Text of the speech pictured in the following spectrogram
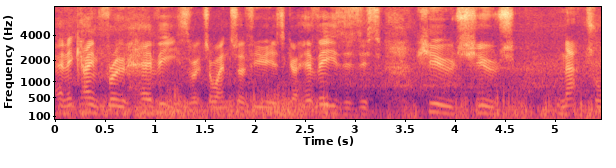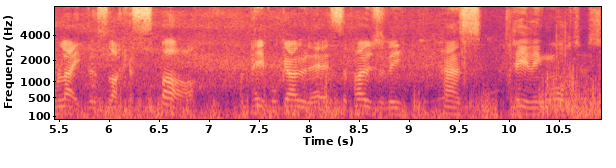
and it came through Hévíz, which I went to a few years ago. Hévíz is this huge, huge natural lake that's like a spa, and people go there. It supposedly has healing waters.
